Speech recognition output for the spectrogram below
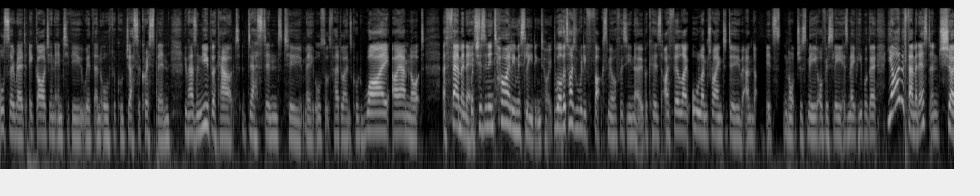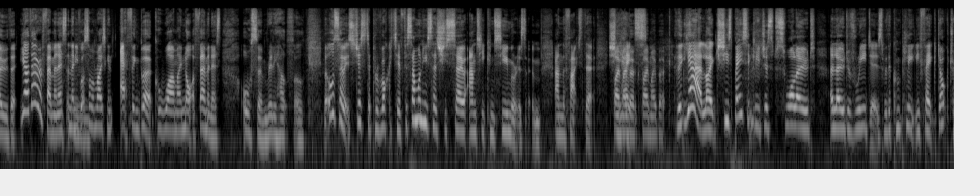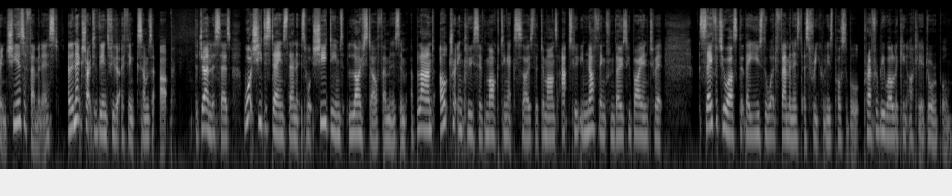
also read a Guardian interview with an author called Jessa Crispin, who has a new book out destined to make all sorts of headlines called Why I Am Not a Feminist. Which is an entirely misleading title. well, the title really fucks me off, as you know, because I feel like all I'm trying to do, and it's not just me, obviously, is make people go, yeah, I'm a feminist, and show that, yeah, they're a feminist. And then you've got mm. someone writing an effing book called Why Am I Not a Feminist? Awesome, really helpful. But also, it's just a provocative for someone who says she's so anti-consumerism and the fact that she Buy my book, buy my book. that yeah, like she's basically just swallowed a load of readers with a completely fake doctrine. She is a feminist, and an extract of the interview that I think sums it up. The journalist says, What she disdains then is what she deems lifestyle feminism, a bland, ultra inclusive marketing exercise that demands absolutely nothing from those who buy into it. Safer to ask that they use the word feminist as frequently as possible, preferably while looking utterly adorable.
